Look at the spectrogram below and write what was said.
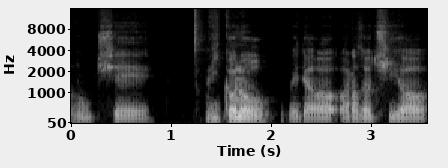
vůči výkonu video rozhodčího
